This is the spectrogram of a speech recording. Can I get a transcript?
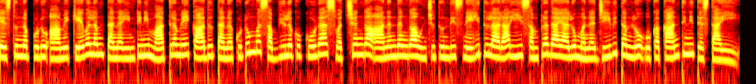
చేస్తున్నప్పుడు ఆమె కేవలం తన ఇంటిని మాత్రమే కాదు తన కుటుంబ సభ్యులకు కూడా స్వచ్ఛంగా ఆనందంగా ఉంచుతుంది. స్నేహితులారా ఈ సంప్రదాయాలు మన జీవితంలో ఒక కాంతిని తెస్తాయి.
